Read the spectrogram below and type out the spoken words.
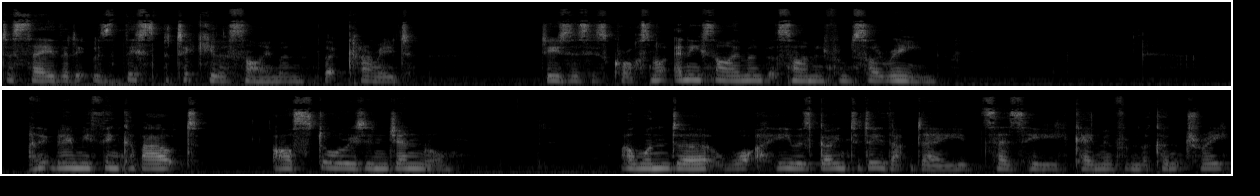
to say that it was this particular Simon that carried Jesus' cross, not any Simon, but Simon from Cyrene. And it made me think about our stories in general. I wonder what he was going to do that day. He says he came in from the country.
